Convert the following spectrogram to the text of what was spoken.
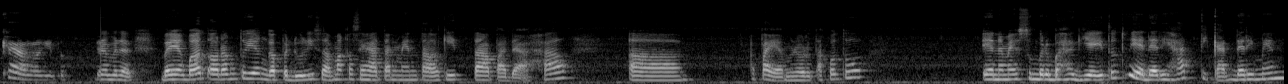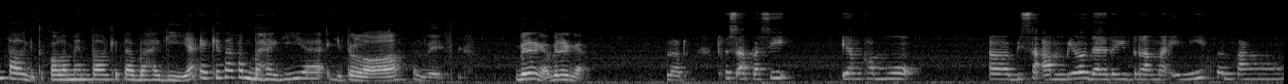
care gitu. Bener-bener. Banyak banget orang tuh yang nggak peduli sama kesehatan mental kita. Padahal eh, apa ya menurut aku tuh ya namanya sumber bahagia itu tuh ya dari hati kan dari mental gitu. Kalau mental kita bahagia ya kita akan bahagia gitu loh bener nggak? Bener nggak? Benar terus apa sih yang kamu eh, bisa ambil dari drama ini tentang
